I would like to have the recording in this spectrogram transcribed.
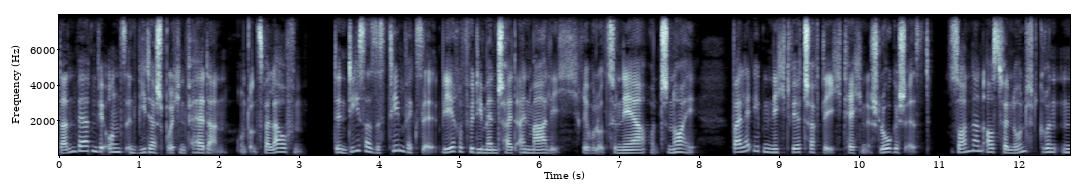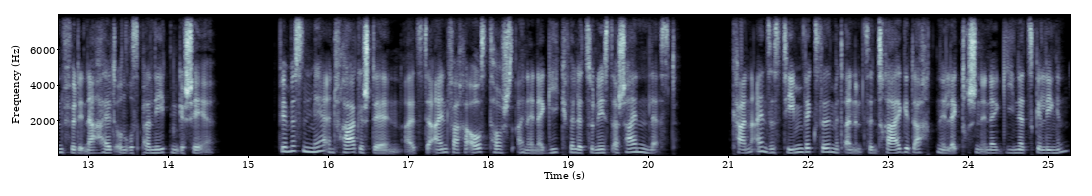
dann werden wir uns in Widersprüchen verheddern und uns verlaufen. Denn dieser Systemwechsel wäre für die Menschheit einmalig, revolutionär und neu, weil er eben nicht wirtschaftlich, technisch logisch ist, sondern aus Vernunftgründen für den Erhalt unseres Planeten geschehe. Wir müssen mehr in Frage stellen, als der einfache Austausch einer Energiequelle zunächst erscheinen lässt. Kann ein Systemwechsel mit einem zentral gedachten elektrischen Energienetz gelingen?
